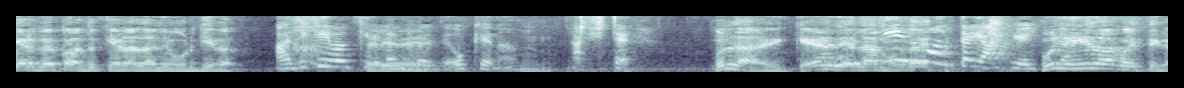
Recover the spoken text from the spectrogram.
ಕೇಳ್ಬೇಕು ಅದು ಕೇಳಲ್ಲ ನೀವು ಹುಡ್ಗಿರು. ಅದಕ್ಕೆ ಇವಾಗ ಕೇಳಕ್ ಓಕೆನಾ ಅಷ್ಟೇ. ಫುಲ್ ಕೇಳಿದೆ ಎಲ್ಲ ಮುಗ್ದೋಯ್ತು. ಅಂತ ಯಾಕೆ ಹೇಳ್ತೀರಾ? ಹೀಲ್ ಆಗೋಯ್ತು ಈಗ.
